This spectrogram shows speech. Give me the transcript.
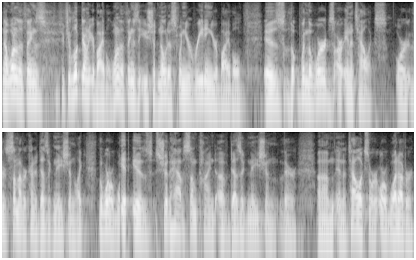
Now, one of the things, if you look down at your Bible, one of the things that you should notice when you're reading your Bible is the, when the words are in italics or there's some other kind of designation, like the word it is should have some kind of designation there um, in italics or, or whatever.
